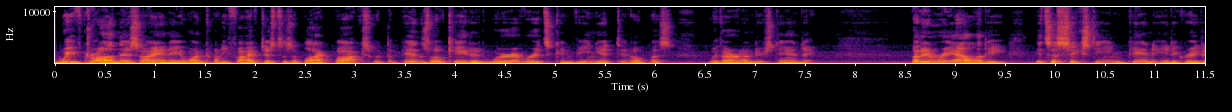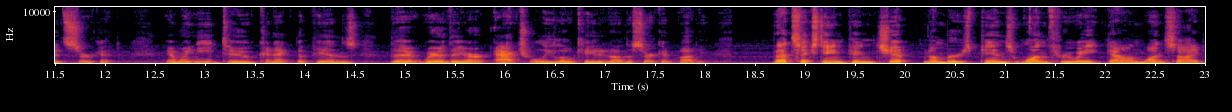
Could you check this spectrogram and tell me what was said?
We've drawn this INA 125 just as a black box with the pins located wherever it's convenient to help us with our understanding. But in reality, it's a 16 pin integrated circuit and we need to connect the pins that, where they are actually located on the circuit body. That 16 pin chip numbers pins 1 through 8 down one side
